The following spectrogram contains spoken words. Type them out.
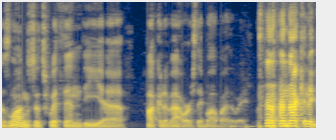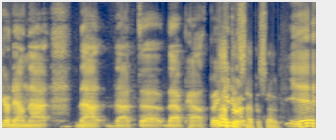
As long as it's within the uh, bucket of hours they bought by the way. I'm not going to go down that that that uh, that path. But not you know this episode yeah,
